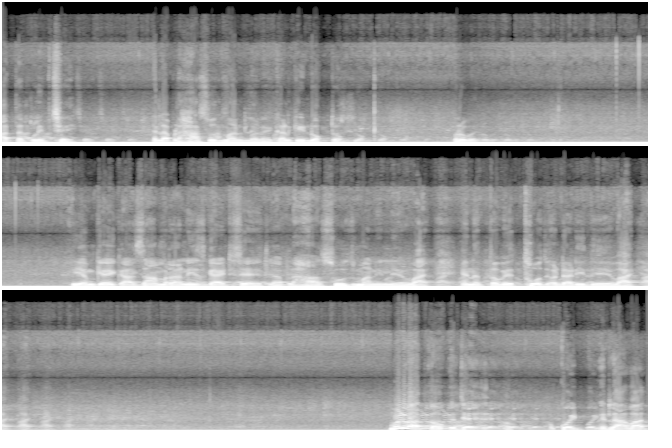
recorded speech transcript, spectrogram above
આ તકલીફ છે. એટલે આપણે હાસું જ માની લેવાય, કારણ કે એ ડૉક્ટર બરોબર? એમ કે આ જામરાની જ ગાંઠ છે, એટલે આપણે હા શું જ માની લેવાય, એને તવે થો જ અડાડી દેવાય. મૂળ વાત કહું કે જે કોઈ, એટલે આ વાત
